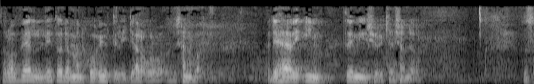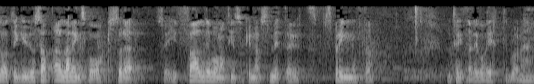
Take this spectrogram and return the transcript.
Det var väldigt udda människor, uteliggare och jag kände bara att det här är inte min kyrka, kände jag. Så sa jag till Gud, jag satt alla längst bak sådär. Så ifall det var någonting som kunde smita ut, springnota. Jag tänkte jag det var jättebra det här.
